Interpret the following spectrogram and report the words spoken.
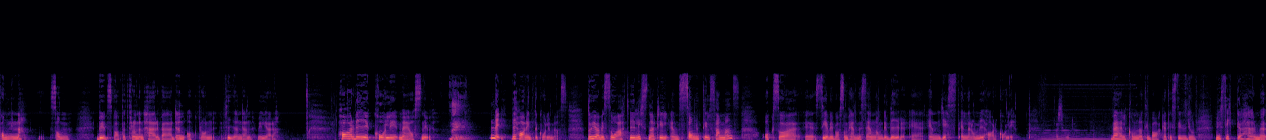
fångna som budskapet från den här världen och från fienden vill göra. Har vi Koli med oss nu? Nej. Nej, vi har inte Koli med oss. Då gör vi så att vi lyssnar till en sång tillsammans och så eh, ser vi vad som händer sen, om det blir eh, en gäst eller om vi har Koli. Varsågoda. Välkomna tillbaka till studion. Nu sitter jag här med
